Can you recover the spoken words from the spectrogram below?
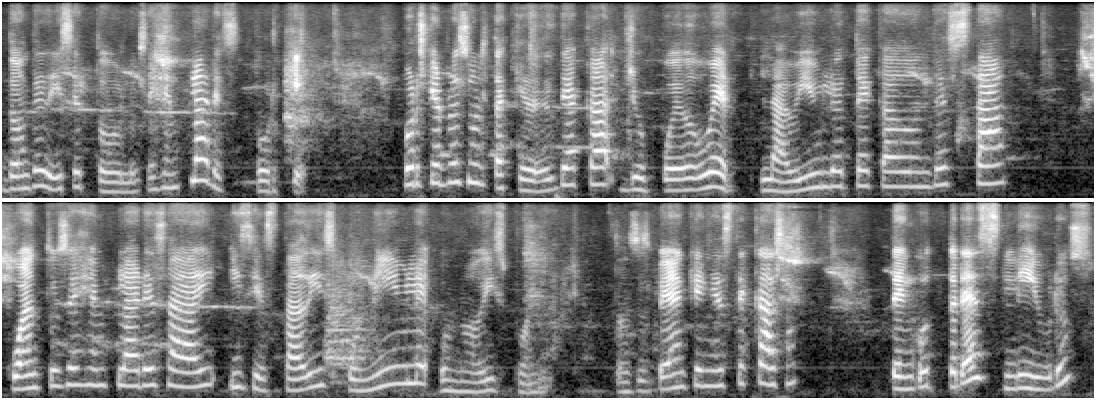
donde dice todos los ejemplares. ¿Por qué? Porque resulta que desde acá yo puedo ver la biblioteca donde está, cuántos ejemplares hay y si está disponible o no disponible. Entonces vean que en este caso tengo tres libros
